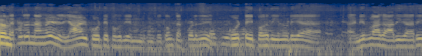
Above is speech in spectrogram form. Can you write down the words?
தற்பொழுது நாங்கள் யாழ் கோட்டை பகுதியை நின்று கொண்டிருக்கோம் தற்பொழுது கோட்டை பகுதியினுடைய நிர்வாக அதிகாரி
